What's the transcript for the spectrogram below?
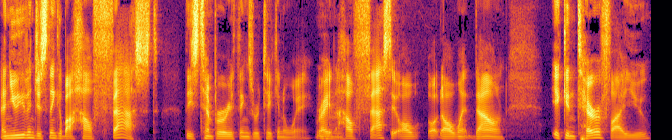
And you even just think about how fast these temporary things were taken away, right? Mm-hmm. How fast it all it all went down. It can terrify you,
